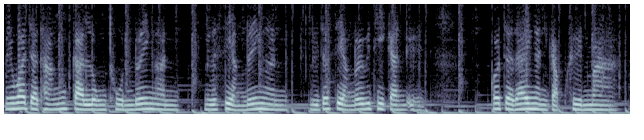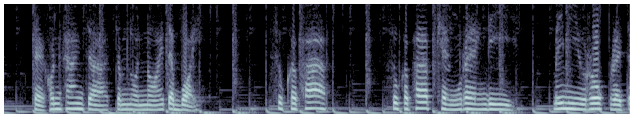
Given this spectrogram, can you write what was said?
ไม่ว่าจะทั้งการลงทุนด้วยเงิน หรือเสี่ยงด้วยเงิน หรือจะเสี่ยงด้วยวิธีการอื่น ก็จะได้เงินกลับคืนมา แต่ค่อนข้างจะจำนวนน้อยแต่บ่อย สุขภาพ สุขภาพแข็งแรงดี ไม่มีโรคประจ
